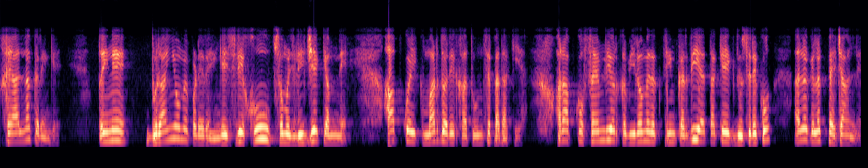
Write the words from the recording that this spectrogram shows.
ख्याल ना करेंगे तो इन्हें बुराइयों में पड़े रहेंगे। इसलिए खूब समझ लीजिए कि हमने आपको एक मर्द और एक खातून से पैदा किया और आपको फैमिली और कबीलों में तकसीम कर दी है ताकि एक दूसरे को अलग अलग पहचान लें।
